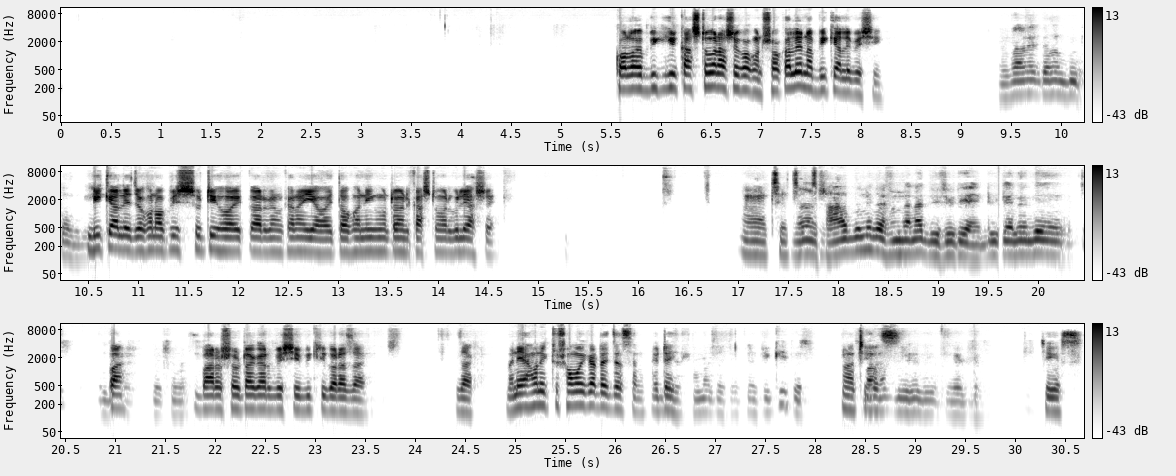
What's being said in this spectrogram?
কলা বিক্রির কাস্টমার আসে কখন? সকালে না বিকালে বেশি? বিকালে যখন অফিস ছুটি হয় কারখানা ইয়ে হয় তখনই মোটামুটি কাস্টমার গুলি আসে। আচ্ছা আচ্ছা আচ্ছা। বেতন জানা দুশো টাকা বিকেলে যে বারোশো টাকার বেশি বিক্রি করা যায়। যাক মানে এখন একটু সময় কাটাইতেছেন এটাই। না ঠিক আছে। ঠিক আছে।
